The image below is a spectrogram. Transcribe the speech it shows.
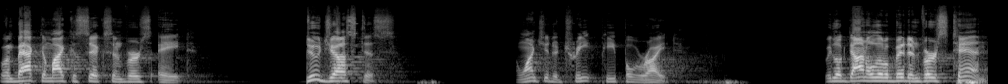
Going back to Micah 6 and verse 8 do justice. I want you to treat people right. We look down a little bit in verse 10.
